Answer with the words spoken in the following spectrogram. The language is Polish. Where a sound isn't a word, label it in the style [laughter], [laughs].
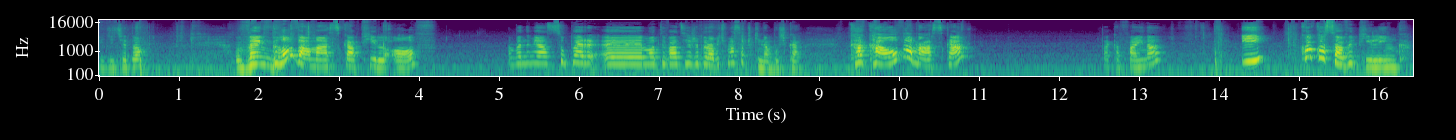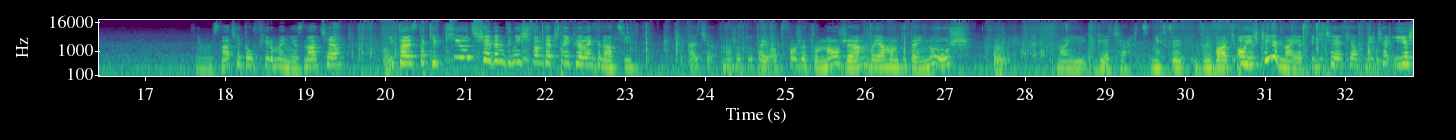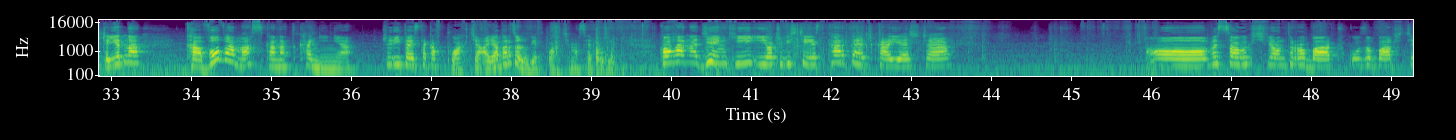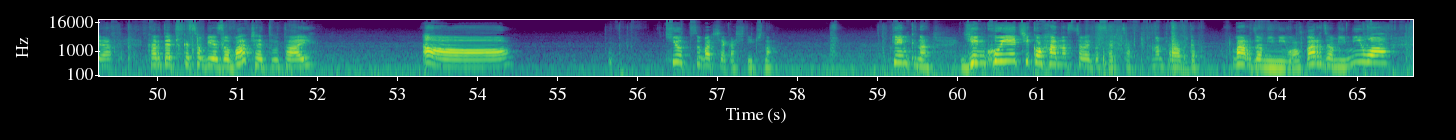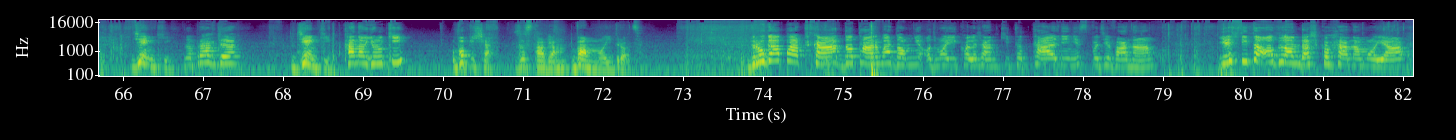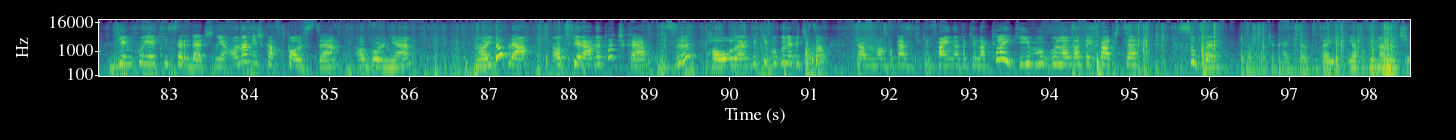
Widzicie to? Węglowa maska peel off. No będę miała super e, motywację, żeby robić maseczki na buźkę. Kakaowa maska. Taka fajna. I kokosowy peeling. Nie wiem, znacie tą firmę, nie znacie. I to jest takie cute 7 dni świątecznej pielęgnacji. Czekajcie, może tutaj otworzę to nożem, bo ja mam tutaj nóż. No i wiecie, nie chcę wywalić. O, jeszcze jedna jest. Widzicie, jak ja liczę? I jeszcze jedna kawowa maska na tkaninie. Czyli to jest taka w płachcie, a ja bardzo lubię w płachcie maseczki. Kochana, dzięki. I oczywiście jest karteczka jeszcze. O, wesołych świąt, robaczku. Zobaczcie. Karteczkę sobie zobaczę tutaj. O. Cute, zobaczcie jaka śliczna. Piękna. Dziękuję Ci, kochana, z całego serca. Naprawdę. Bardzo mi miło, bardzo mi miło. Dzięki. Naprawdę. Dzięki. Kanał Julki w opisie zostawiam Wam, moi drodzy. Druga paczka dotarła do mnie od mojej koleżanki, totalnie niespodziewana. Jeśli to oglądasz, kochana moja, dziękuję Ci serdecznie. Ona mieszka w Polsce ogólnie. No i dobra, otwieramy paczkę z Poland. Jakie w ogóle, wiecie co? Chciałabym Wam pokazać jakie fajne takie naklejki w ogóle na tej paczce. Super. Dobra, czekajcie, ja tutaj ja powinna mieć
